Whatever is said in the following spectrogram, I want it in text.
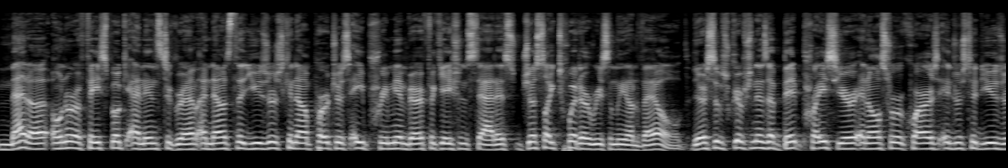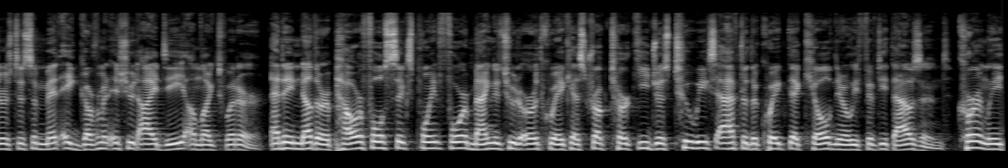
Meta, owner of Facebook and Instagram, announced that users can now purchase a premium verification status just like Twitter recently unveiled. Their subscription is a bit pricier and also requires interested users to submit a government issued ID, unlike Twitter. And another powerful 6.4 magnitude earthquake has struck Turkey just two weeks after the quake that killed nearly 50,000. Currently,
